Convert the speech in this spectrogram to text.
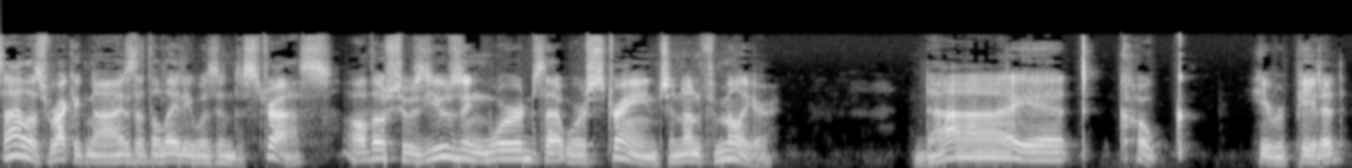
Silas recognized that the lady was in distress, although she was using words that were strange and unfamiliar. Diet Coke, he repeated,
